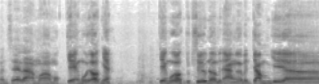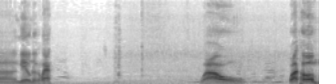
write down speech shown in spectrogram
mình sẽ làm à, một chén muối ớt nha. Chén muối ớt chút xíu nữa mình ăn rồi mình chấm với uh, nghêu nè các bạn. Wow quá thơm.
